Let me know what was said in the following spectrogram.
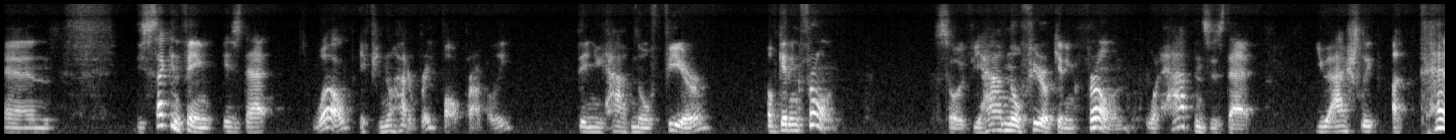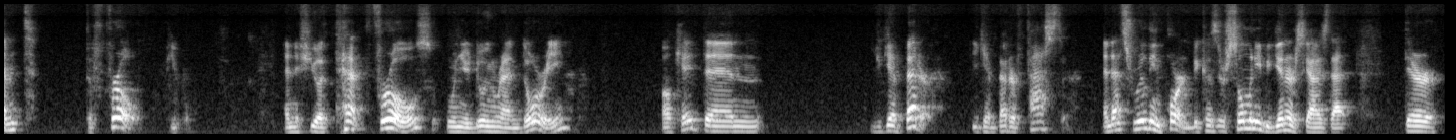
And the second thing is that, well, if you know how to break fall properly, then you have no fear of getting thrown. So if you have no fear of getting thrown, what happens is that you actually attempt to throw. And if you attempt throws when you're doing randori, okay, then you get better. You get better faster. And that's really important because there's so many beginners, guys, that they're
